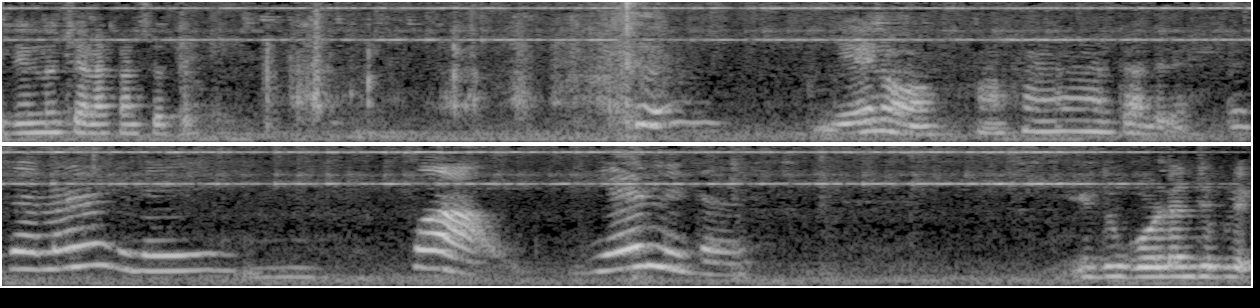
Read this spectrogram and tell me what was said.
ಇದಿನ್ನೂ ಚೆನ್ನಾಗಿ ಕಾಣಿಸುತ್ತೆ. ಏನು? ಅಂತಂದ್ರೆ ಚೆನ್ನಾಗಿದೆ. ವಾವ್ ಏನಿದೆ? ಇದು golden jubilee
